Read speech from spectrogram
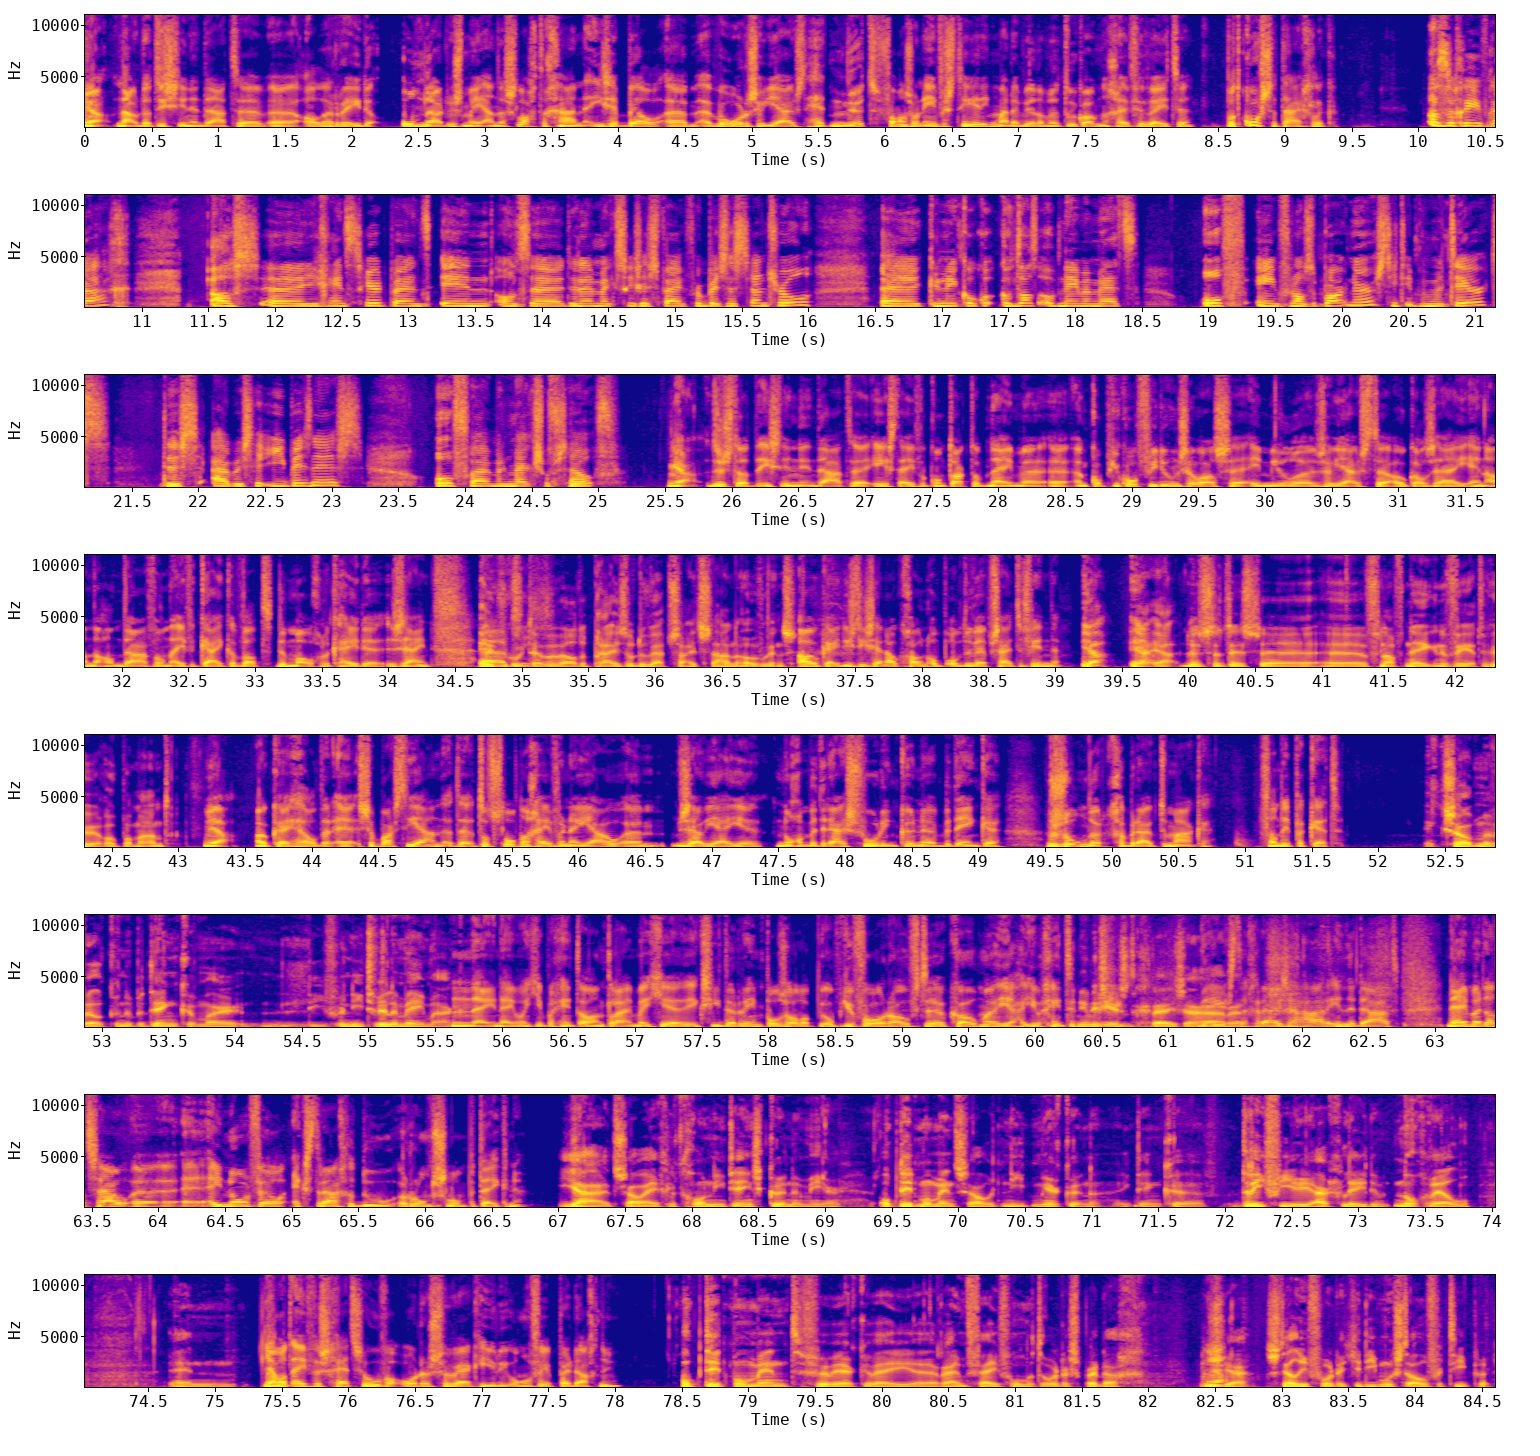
Ja, nou dat is inderdaad uh, alle reden om daar dus mee aan de slag te gaan. Isabel, uh, we horen zojuist het nut van zo'n investering, maar dan willen we natuurlijk ook nog even weten. Wat kost het eigenlijk? Dat is een goede vraag. Als uh, je geïnteresseerd bent in onze Dynamics 365 voor Business Central, kun je contact opnemen met of een van onze partners die het implementeert, dus ABCI Business, of met Microsoft zelf. Ja, dus dat is inderdaad uh, eerst even contact opnemen, uh, een kopje koffie doen, zoals uh, Emiel zojuist ook al zei. En aan de hand daarvan even kijken wat de mogelijkheden zijn. Even goed hebben we wel de prijs op de website staan, overigens. Oké, dus die zijn ook gewoon op, op de website te vinden. Ja, ja, ja. dus dat is vanaf 49 euro per maand. Ja, oké, helder. Sebastiaan, tot slot nog even naar jou. Ehm, zou jij je nog een bedrijfsvoering kunnen bedenken zonder gebruik te maken van dit pakket? Ik zou het me wel kunnen bedenken, maar liever niet willen meemaken. Nee, nee, want je begint al een klein beetje. Ik zie de rimpels al op, op je voorhoofd uh, komen. Ja, je begint er nu de misschien. De eerste grijze haren. De eerste grijze haren, inderdaad. Nee, maar dat zou uh, enorm veel extra gedoe romslomp betekenen. Ja, het zou eigenlijk gewoon niet eens kunnen meer. Op dit moment zou het niet meer kunnen. Ik denk uh, drie, vier jaar geleden nog wel. En... Ja, want even schetsen, hoeveel orders verwerken jullie ongeveer per dag nu? Op dit moment verwerken wij ruim 500 orders per dag. Dus ja. stel je voor dat je die moest overtypen.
